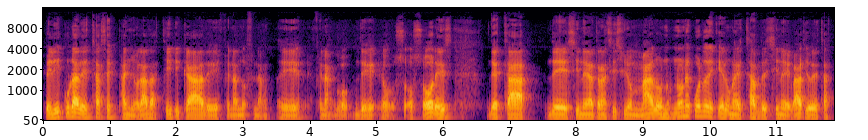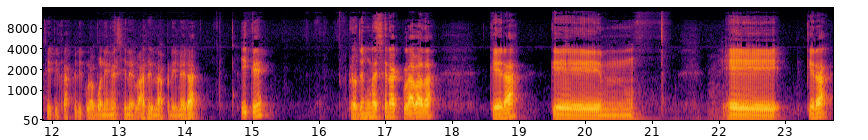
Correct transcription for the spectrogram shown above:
película de estas españoladas típicas de Fernando eh, de Osores, de estas de cine de transición malo. No, recuerdo de que era una de estas de cine de barrio, de estas típicas películas ponían en cine de barrio en la primera. Y que, pero tengo una escena clavada que era que, mm, eh, que era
